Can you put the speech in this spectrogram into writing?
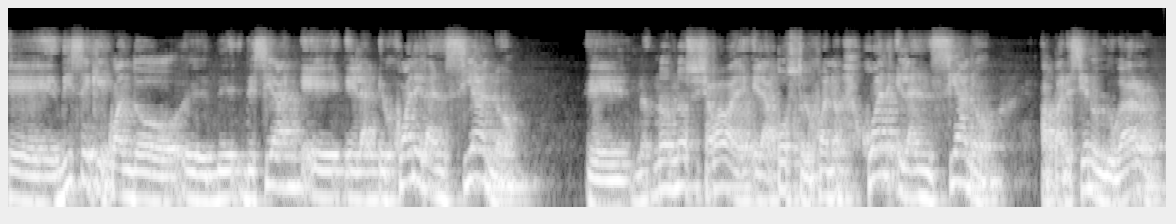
eh, dice que cuando eh, decía eh, Juan el anciano, no, se llamaba el apóstol Juan, Juan el anciano aparecía en un lugar,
